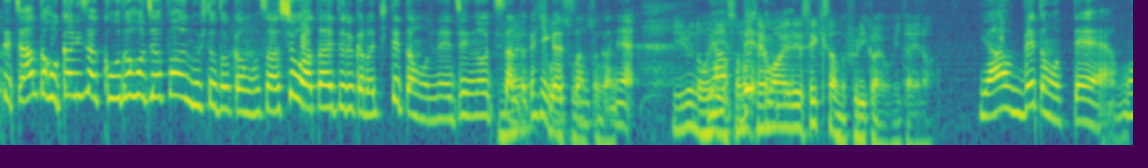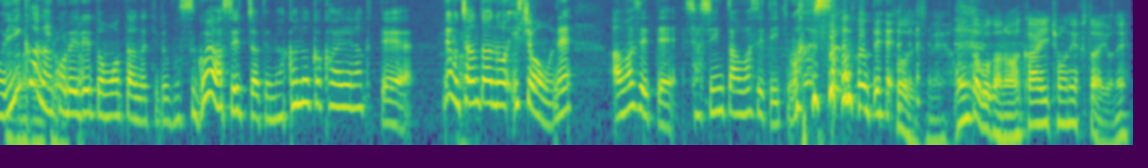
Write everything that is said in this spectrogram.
ってちゃんと他にさ Code for Japan の人とかもさ賞を与えてるから来てたもんね。陣内さんとかね東さんとかね。いるのにその手前で関さんの振りかよみたいな。やっべと思って。もういいかなこれでと思ったんだけどもうすごい焦っちゃってなかなか帰れなくて。でもちゃんとあの衣装もね合わせて写真と合わせていきましたので。そうですね。本当は僕あの赤い蝶ネクタイをね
